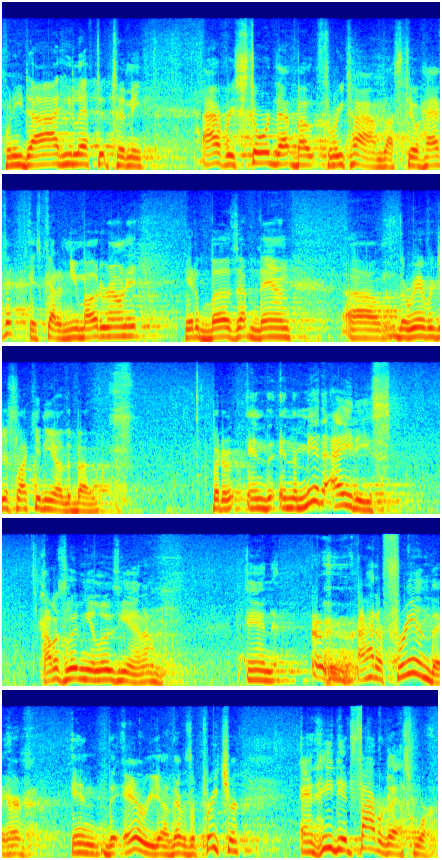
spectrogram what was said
When he died, he left it to me. I've restored that boat three times. I still have it. It's got a new motor on it. It'll buzz up and down uh, the river just like any other boat. But in the, in the mid 80s, I was living in Louisiana, and I had a friend there in the area. There was a preacher, and he did fiberglass work.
